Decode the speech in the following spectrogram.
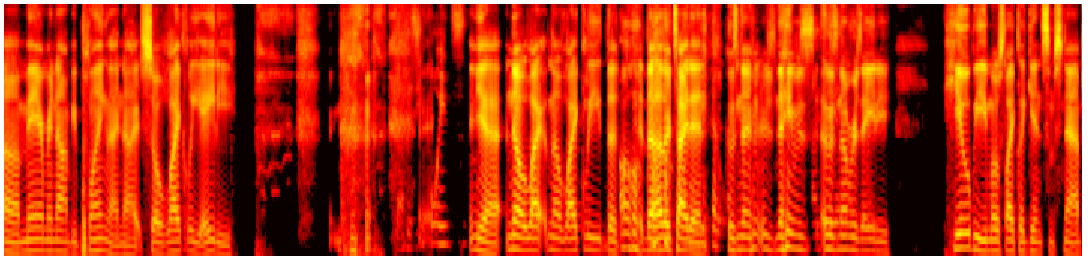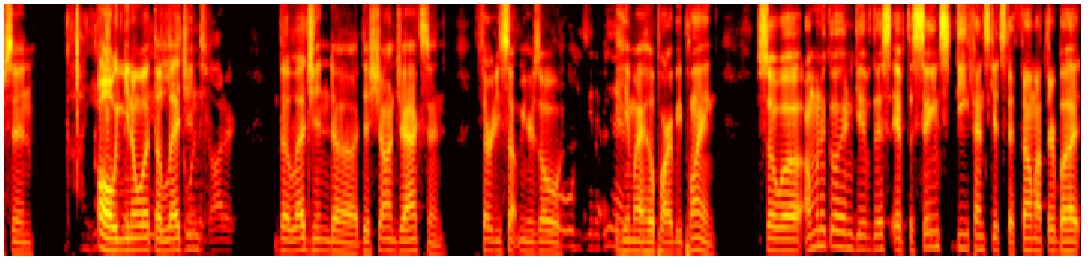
uh, may or may not be playing that night. So likely 80. Fantasy points. Yeah, no, like no, likely the Oh. the other tight end Yeah, whose name whose name is whose number is eighty. He'll be most likely getting some snaps in. God, Oh, you know what? The he's going to legend- The legend uh DeSean Jackson, thirty something years old. Oh, he's gonna be there. He might he'll probably be playing. So uh I'm gonna go ahead and give this. If the Saints defense gets their thumb out their butt,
